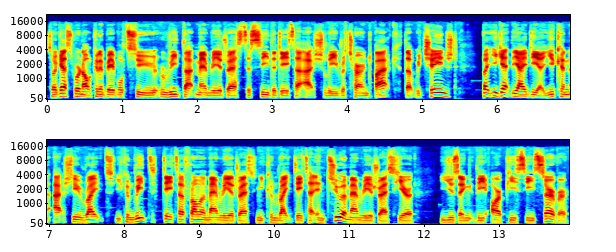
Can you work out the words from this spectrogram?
So I guess we're not going to be able to read that memory address to see the data actually returned back that we changed. But you get the idea. You can actually write, you can read data from a memory address and you can write data into a memory address here using the RPC server.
